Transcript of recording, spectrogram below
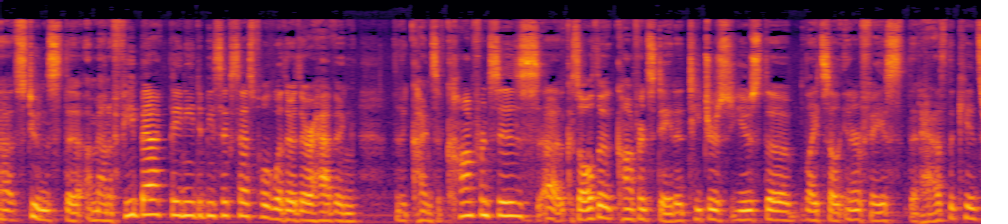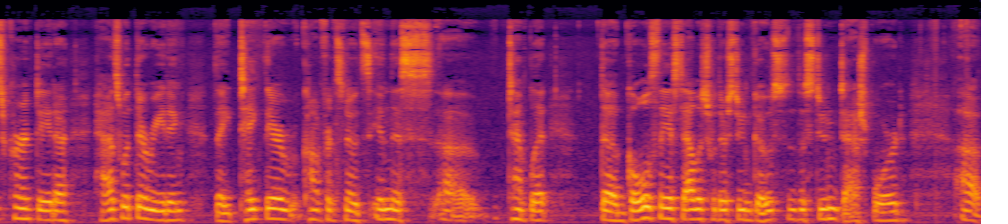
uh, students the amount of feedback they need to be successful, whether they're having the kinds of conferences, because uh, all the conference data, teachers use the LightSail interface that has the kids' current data, has what they're reading. They take their conference notes in this uh, template. The goals they establish with their student goes to the student dashboard. Uh,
